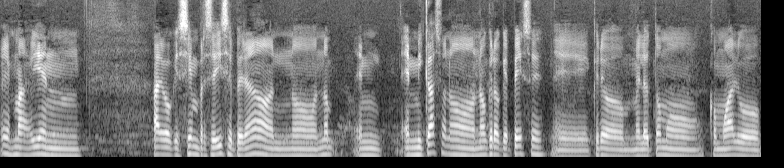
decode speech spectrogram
es más bien algo que siempre se dice, pero no, no, no en, en mi caso no, no creo que pese, eh, creo me lo tomo como algo,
